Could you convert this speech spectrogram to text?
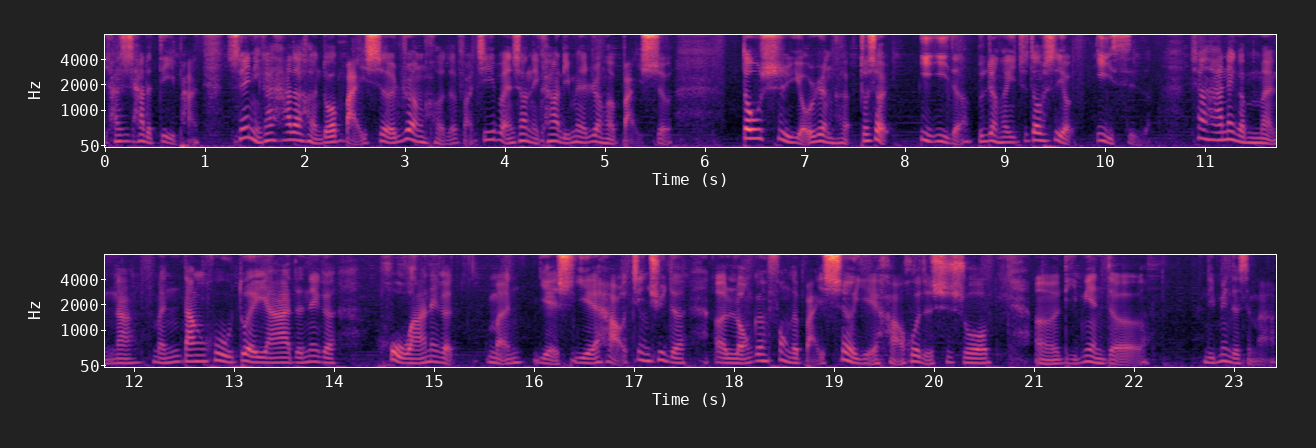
它是它的地盘，所以你看它的很多摆设，任何的法，基本上你看到里面的任何摆设，都是有任何都是。意义的，不是任何意义，这都是有意思的。像他那个门呐、啊，门当户对呀的那个户啊，那个门也是也好，进去的呃龙跟凤的摆设也好，或者是说呃里面的里面的什么、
